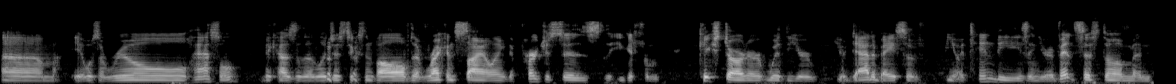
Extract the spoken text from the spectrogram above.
Um, it was a real hassle because of the logistics involved of reconciling the purchases that you get from Kickstarter with your your database of you know attendees and your event system, and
